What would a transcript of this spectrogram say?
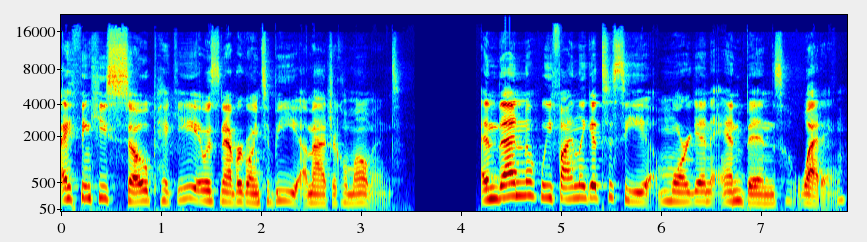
I think he's so picky, it was never going to be a magical moment. And then we finally get to see Morgan and Binh's wedding.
